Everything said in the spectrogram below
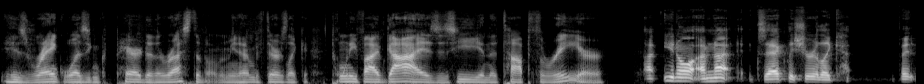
his rank was in compared to the rest of them? I mean, if there's like 25 guys, is he in the top three or? You know, I'm not exactly sure, like, but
